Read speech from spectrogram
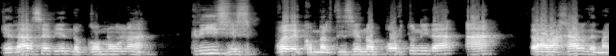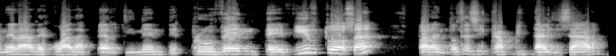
quedarse viendo cómo una crisis puede convertirse en oportunidad a trabajar de manera adecuada, pertinente, prudente, virtuosa, para entonces sí capitalizar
